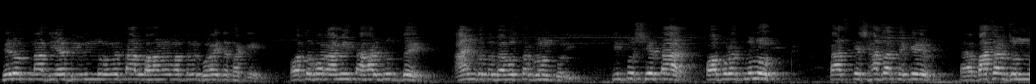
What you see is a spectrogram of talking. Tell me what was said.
ফেরত না দিয়া বিভিন্নভাবে তাল বাহানোর মাধ্যমে ঘুরাইতে থাকে। অতপর আমি তাহার বিরুদ্ধে আইনগত ব্যবস্থা গ্রহণ করি। কিন্তু সে তার অপরাধমূলক কাজকে সাজা থেকে বাঁচার জন্য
